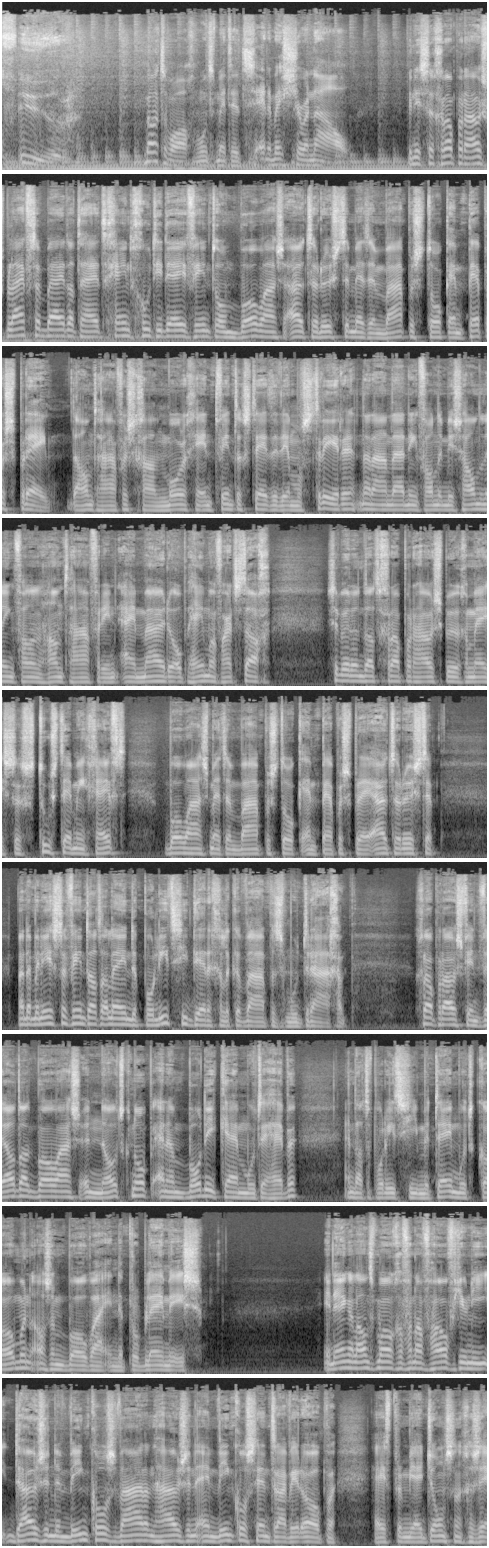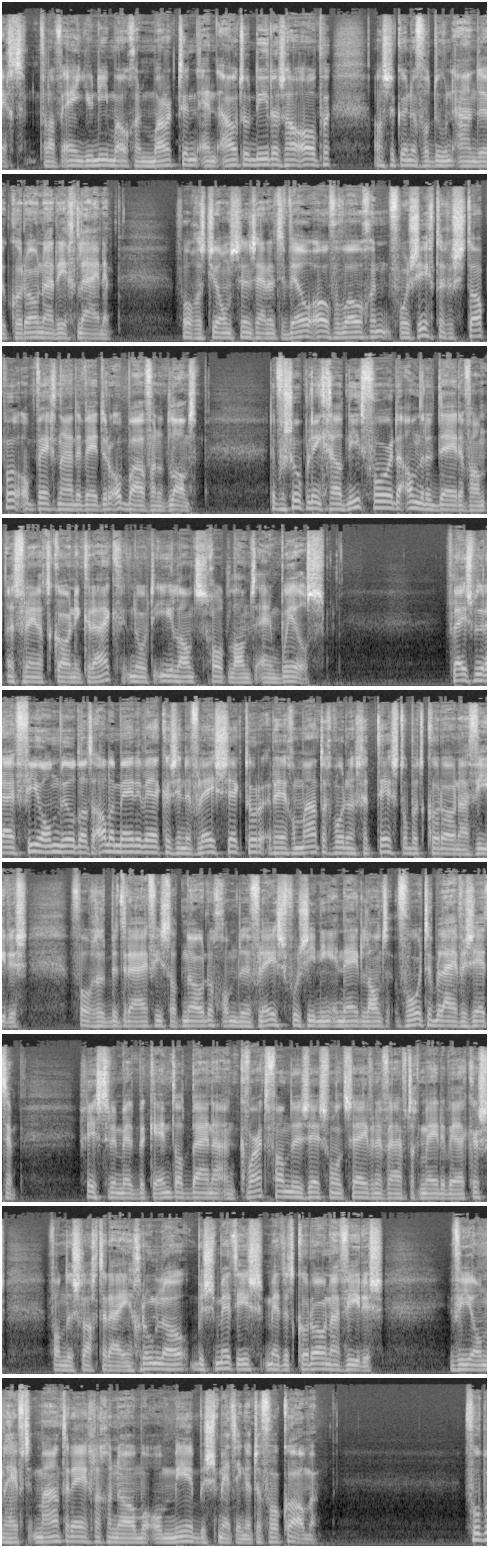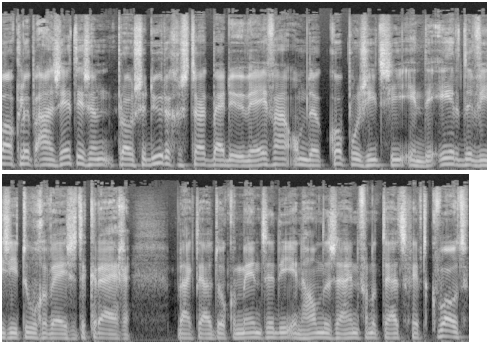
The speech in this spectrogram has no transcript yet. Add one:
12 uur. moet met het NMS Journaal. Minister Grapperhaus blijft erbij dat hij het geen goed idee vindt... om boa's uit te rusten met een wapenstok en pepperspray. De handhavers gaan morgen in 20 steden demonstreren... naar aanleiding van de mishandeling van een handhaver in IJmuiden op Hemelvaartsdag. Ze willen dat Grapperhaus burgemeesters toestemming geeft... boa's met een wapenstok en pepperspray uit te rusten. Maar de minister vindt dat alleen de politie dergelijke wapens moet dragen... Grapperhaus vindt wel dat BOA's een noodknop en een bodycam moeten hebben... en dat de politie meteen moet komen als een BOA in de problemen is. In Engeland mogen vanaf half juni duizenden winkels, warenhuizen en winkelcentra weer open, heeft premier Johnson gezegd. Vanaf 1 juni mogen markten en autodealers al open als ze kunnen voldoen aan de coronarichtlijnen. Volgens Johnson zijn het wel overwogen voorzichtige stappen op weg naar de wederopbouw van het land. De versoepeling geldt niet voor de andere delen van het Verenigd Koninkrijk... Noord-Ierland, Schotland en Wales. Vleesbedrijf Fion wil dat alle medewerkers in de vleessector... regelmatig worden getest op het coronavirus. Volgens het bedrijf is dat nodig om de vleesvoorziening in Nederland voor te blijven zetten. Gisteren werd bekend dat bijna een kwart van de 657 medewerkers... van de slachterij in Groenlo besmet is met het coronavirus. Vion heeft maatregelen genomen om meer besmettingen te voorkomen. Voetbalclub AZ is een procedure gestart bij de UEFA... om de koppositie in de Eredivisie toegewezen te krijgen. Blijkt uit documenten die in handen zijn van het tijdschrift Quote.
